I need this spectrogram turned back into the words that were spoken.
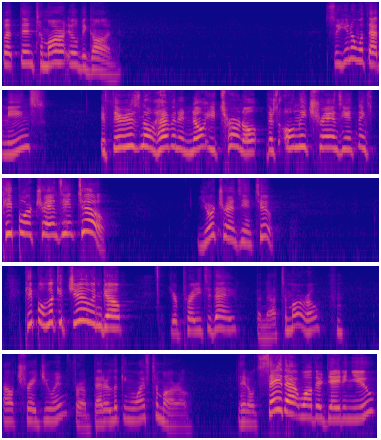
but then tomorrow it'll be gone. So, you know what that means? If there is no heaven and no eternal, there's only transient things. People are transient too. You're transient too. People look at you and go, You're pretty today, but not tomorrow. I'll trade you in for a better looking wife tomorrow. They don't say that while they're dating you,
